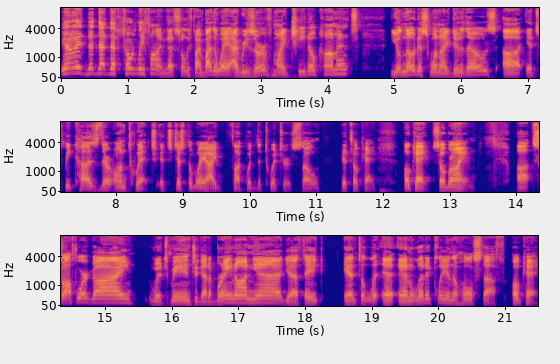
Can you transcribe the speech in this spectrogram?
Yeah, that, that, that's totally fine. That's totally fine. By the way, I reserve my Cheeto comments. You'll notice when I do those, uh, it's because they're on Twitch. It's just the way I fuck with the Twitchers, so it's okay. Okay, so Brian, uh, software guy, which means you got a brain on you, you think analytically and the whole stuff. Okay,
